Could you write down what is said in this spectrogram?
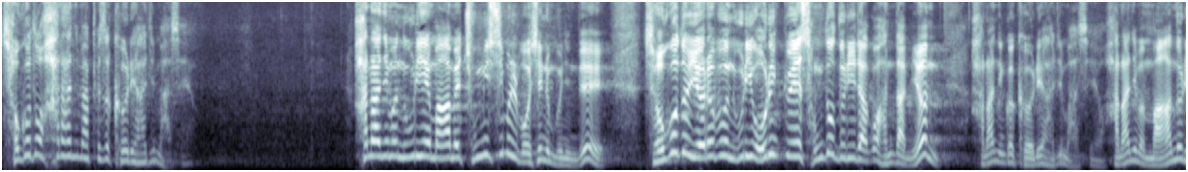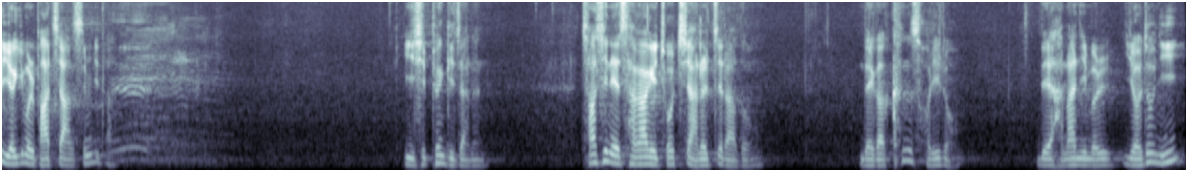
적어도 하나님 앞에서 거래하지 마세요. 하나님은 우리의 마음의 중심을 보시는 분인데 적어도 여러분 우리 오른교회 성도들이라고 한다면 하나님과 거래하지 마세요. 하나님은 마누리 여김을 받지 않습니다. 이시편 기자는 자신의 상황이 좋지 않을지라도 내가 큰 소리로 내 하나님을 여전히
